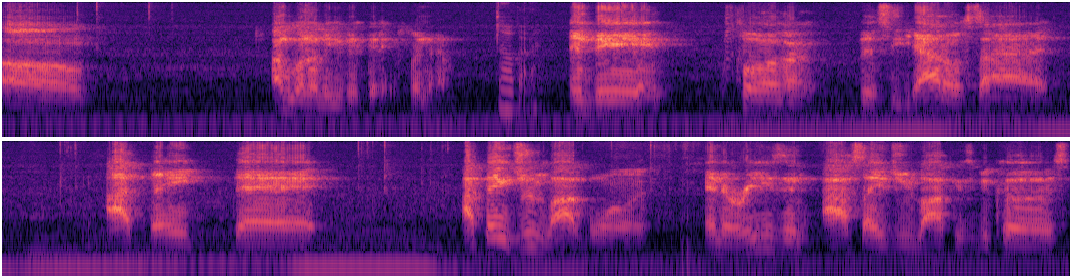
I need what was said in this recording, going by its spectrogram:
Um, I'm gonna leave it there for now. Okay. And then for the Seattle side, I think that I think Drew Lock won. And the reason I say Drew Lock is because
